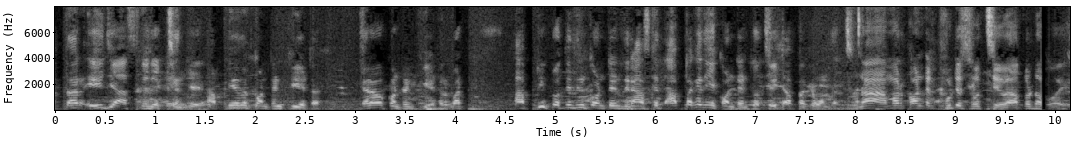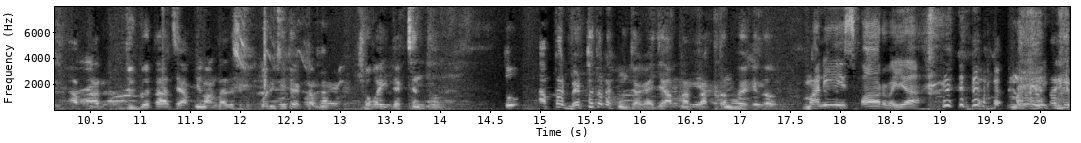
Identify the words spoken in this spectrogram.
আপনার এই যে আজকে দেখছেন যে আপনি কন্টেন্ট ক্রিয়েটার এরাও কন্টেন্ট ক্রিয়েটার বাট আপনি প্রতিদিন কন্টেন্ট দিন আজকে আপনাকে নিয়ে কন্টেন্ট হচ্ছে এটা আপনার কেমন লাগছে? না আমার কন্টেন্ট ফুটেজ হচ্ছে আপলোড হয় আপনার যোগ্যতা আছে আপনি বাংলাদেশের পরিচিত একটা মুখ সবাই দেখছেন তো। তো আপনার ব্যর্থতাটা কোন জায়গায় যে আপনার প্রাক্তন হয়ে গেল? মানি ইজ পাওয়ার ভাইয়া। মানে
